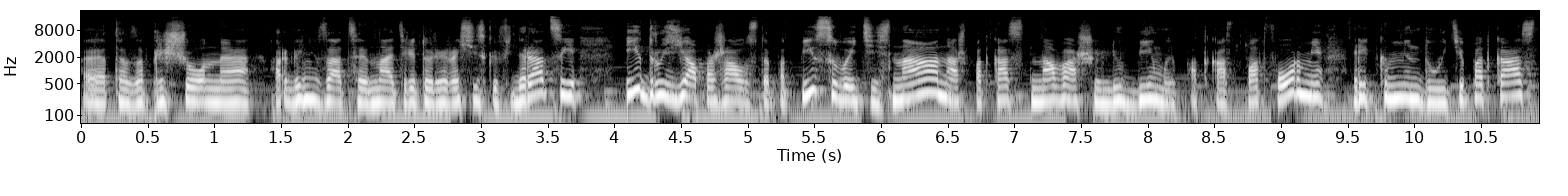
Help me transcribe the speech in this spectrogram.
это запрещенная организация на территории Российской Федерации. И, друзья, пожалуйста, подписывайтесь на наш подкаст на вашей любимой подкаст-платформе, рекомендуйте подкаст,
